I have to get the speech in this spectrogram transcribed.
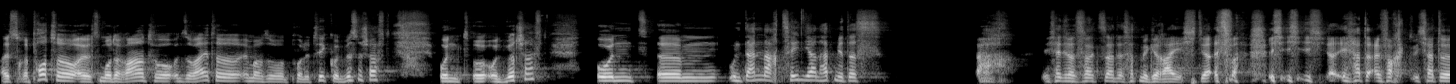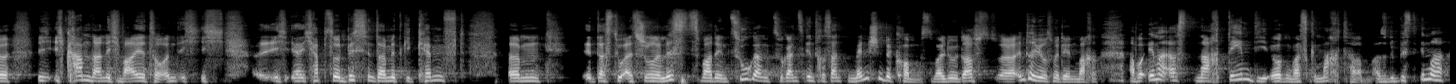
als Reporter, als Moderator und so weiter, immer so Politik und Wissenschaft und äh, und Wirtschaft. Und ähm, und dann nach zehn Jahren hat mir das, ach, ich hätte das gesagt, das hat mir gereicht. Ja, es war, ich, ich, ich, ich hatte einfach, ich hatte, ich, ich kam da nicht weiter und ich, ich, ich, ich habe so ein bisschen damit gekämpft. Ähm, dass du als Journalist zwar den Zugang zu ganz interessanten Menschen bekommst, weil du darfst äh, Interviews mit denen machen, aber immer erst nachdem die irgendwas gemacht haben. Also du bist immer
